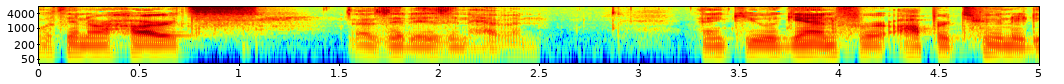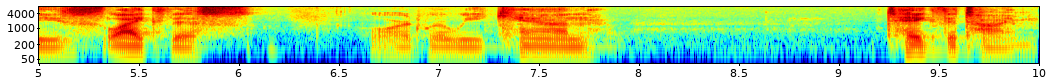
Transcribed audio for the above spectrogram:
within our hearts as it is in heaven. Thank you again for opportunities like this, Lord, where we can take the time,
